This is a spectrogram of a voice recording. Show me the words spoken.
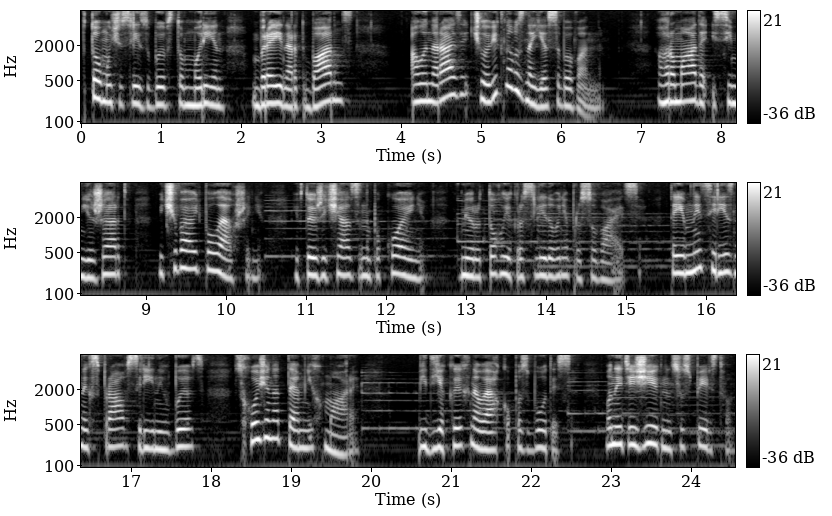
в тому числі з вбивством Морін Брейнард Барнс, але наразі чоловік не визнає себе винним. Громада і сім'ї жертв відчувають полегшення і в той же час занепокоєння в міру того, як розслідування просувається. Таємниці різних справ серійних вбивць схожі на темні хмари, від яких нелегко позбутися. Вони тяжіють над суспільством.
